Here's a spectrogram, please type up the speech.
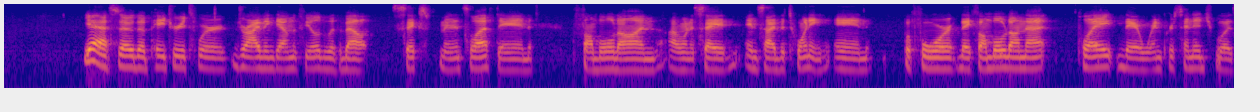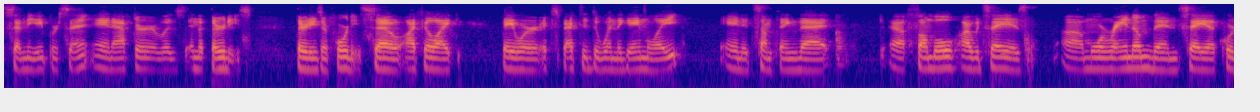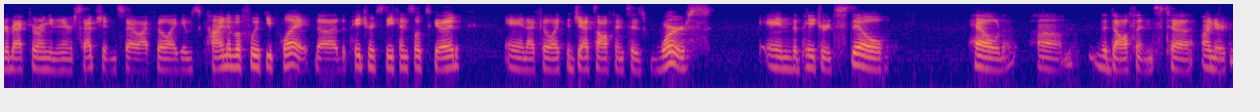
Yeah, so the Patriots were driving down the field with about six minutes left and fumbled on, I want to say, inside the 20. And before they fumbled on that play, their win percentage was 78%. And after it was in the 30s, 30s or 40s. So I feel like they were expected to win the game late. And it's something that a fumble, I would say, is uh, more random than say a quarterback throwing an interception. So I feel like it was kind of a fluky play. The the Patriots defense looks good, and I feel like the Jets offense is worse, and the Patriots still held um, the Dolphins to under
